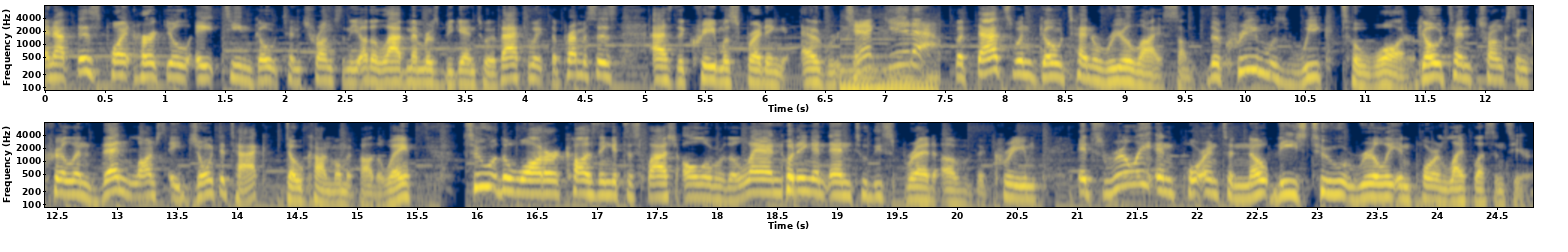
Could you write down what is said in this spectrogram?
And at this point, Hercule, 18, Goten, Trunks, and the other lab members began to evacuate the premises as the cream was spreading everywhere. Check it out. But that's when Goten realized something. The cream was weak to water. Goten, Trunks, and Krillin then launched a joint attack, Dokkan moment by the way, to the water, causing it to splash all over the land, putting an end to the spread of the cream. It's really important to note these two really important life lessons here.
